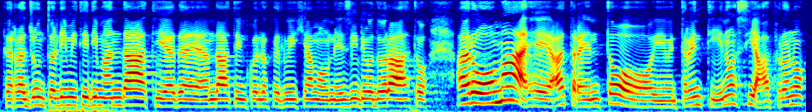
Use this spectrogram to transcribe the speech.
per raggiunto limiti di mandati ed è andato in quello che lui chiama un esilio dorato a Roma e a Trento, in Trentino, si aprono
